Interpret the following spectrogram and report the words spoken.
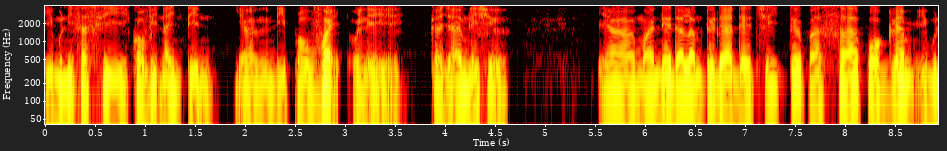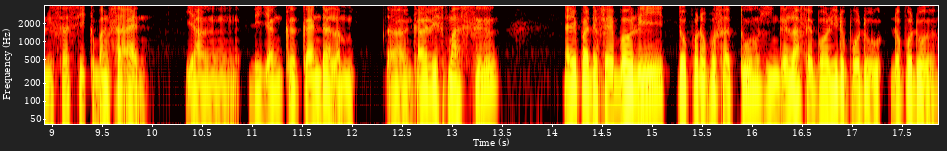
imunisasi COVID-19 yang di-provide oleh kerajaan Malaysia. Yang mana dalam tu dia ada cerita pasal program imunisasi kebangsaan yang dijangkakan dalam uh, garis masa daripada Februari 2021 hinggalah Februari 2022.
